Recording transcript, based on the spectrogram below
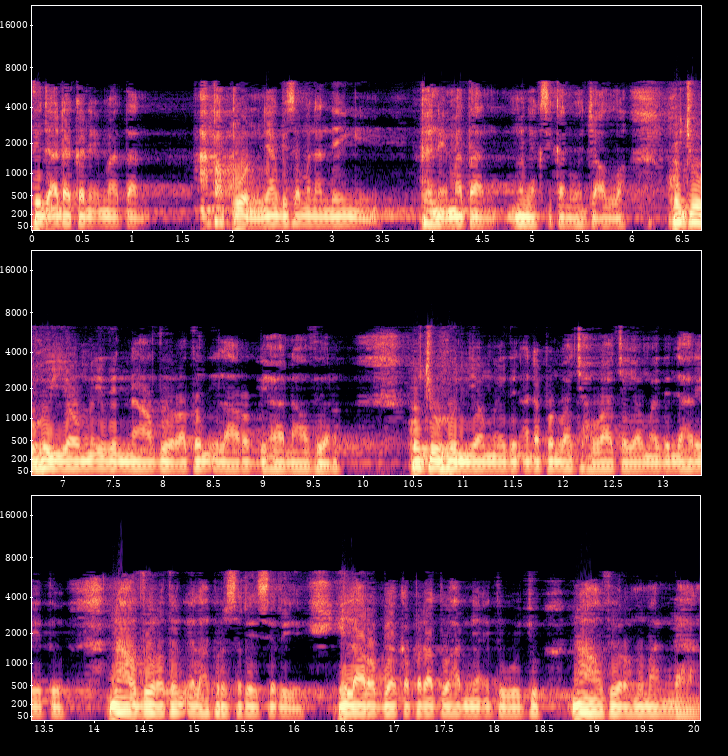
tidak ada kenikmatan apa pun yang bisa menandingi kenikmatan menyaksikan wajah Allah. Hujuhu yawma idzin nadhiratun ila rabbiha nadhir wujuhun yawma idzin adapun wajah-wajah yawma idzin di hari itu nadhiratun ila berseri-seri. Ila rabbiha kepada Tuhannya itu wujuh nadhirah memandang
